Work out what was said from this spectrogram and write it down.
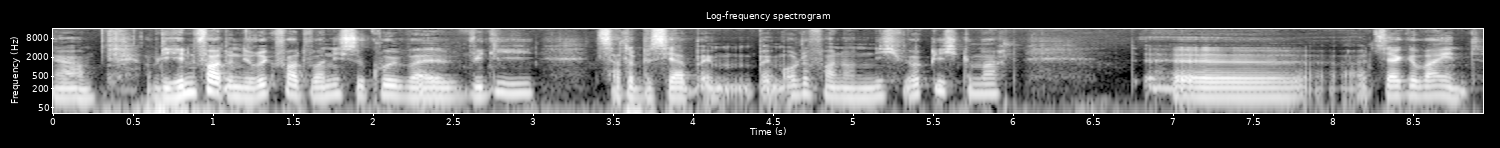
Ja, aber die Hinfahrt und die Rückfahrt war nicht so cool, weil Willi, das hat er bisher beim, beim Autofahren noch nicht wirklich gemacht, äh, hat sehr geweint.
